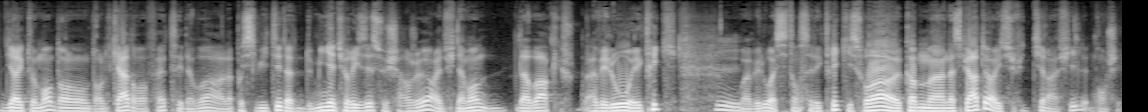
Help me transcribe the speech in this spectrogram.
directement dans, dans, le cadre en fait et d'avoir la possibilité de, miniaturiser ce chargeur et finalement d'avoir un vélo électrique hmm. ou un vélo assistance électrique qui soit euh, comme un aspirateur. Il suffit de tirer un fil et de brancher.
